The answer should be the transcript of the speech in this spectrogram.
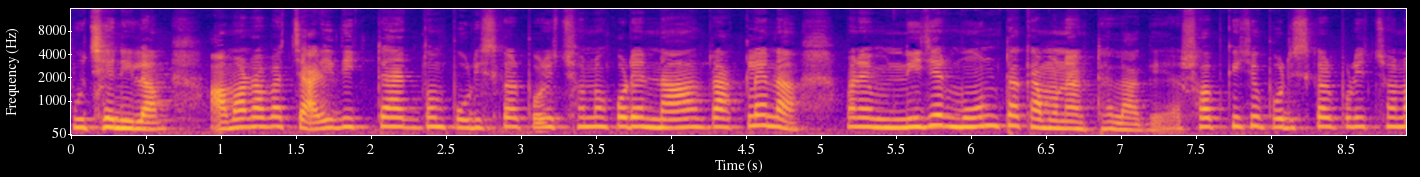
পুছে নিলাম। আমার আবার চারিদিকটা একদম পরিষ্কার পরিচ্ছন্ন করে না রাখলে না মানে নিজের মনটা কেমন একটা লাগে। সব কিছু পরিষ্কার পরিচ্ছন্ন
